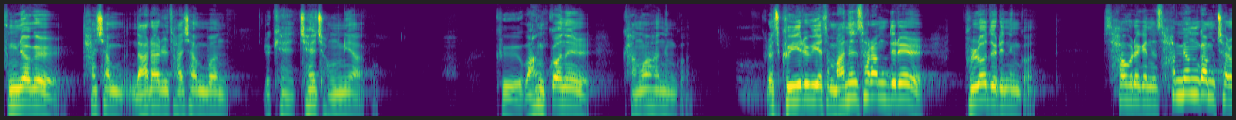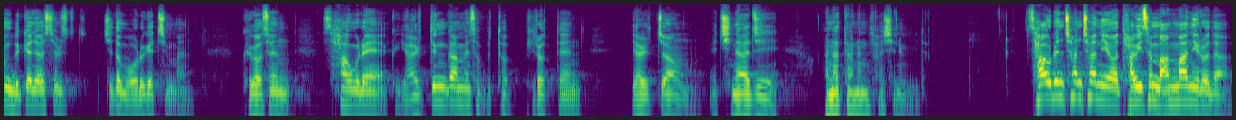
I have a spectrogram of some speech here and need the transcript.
국력을 다시 한 나라를 다시 한번 이렇게 재정리하고 그 왕권을 강화하는 것. 그래서 그 일을 위해서 많은 사람들을 불러들이는 것. 사울에게는 사명감처럼 느껴졌을지도 모르겠지만 그것은 사울의 그 열등감에서부터 비롯된 열정에 지나지 않았다는 사실입니다. 사울은 천천히요, 다윗은 만만히로다.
